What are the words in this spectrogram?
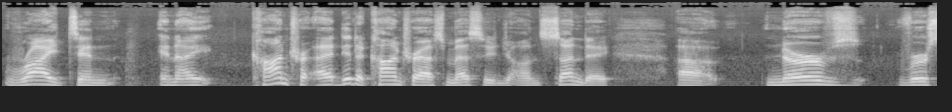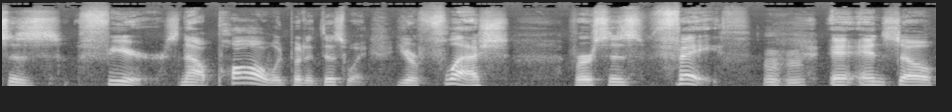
Right, and and I contra- I did a contrast message on Sunday, uh, nerves versus fears. Now Paul would put it this way: your flesh versus faith. Mm-hmm. And, and, so,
